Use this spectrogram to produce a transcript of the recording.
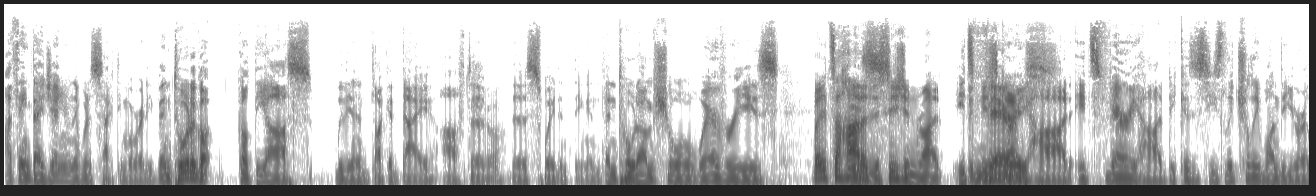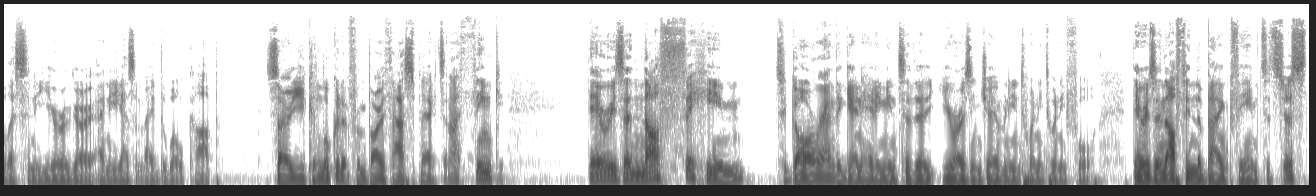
I think they genuinely would have sacked him already. Ventura got, got the ass within like a day after Sure. the Sweden thing, and Ventura, I'm sure wherever he is, But it's a harder Is- decision, right? it's very case? hard. It's very hard because he's literally won the Euro less than a year ago, and he hasn't made the World Cup. So you can look at it from both aspects, and I think there is enough for him to go around again heading into the Euros in Germany in 2024. There is enough in the bank for him to just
